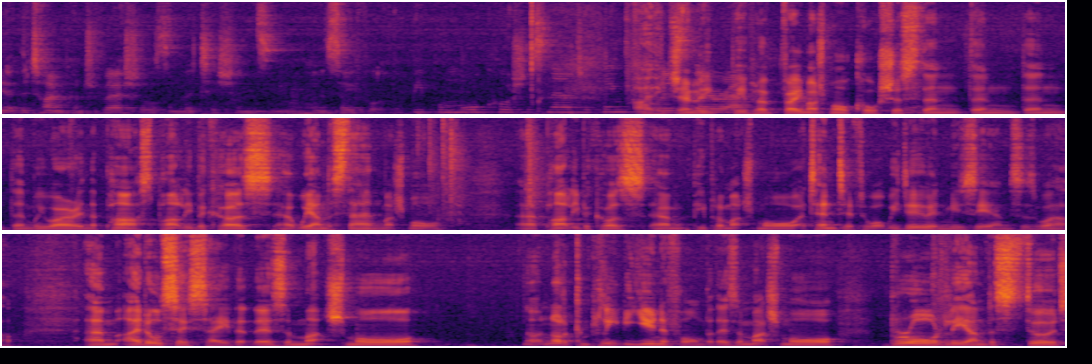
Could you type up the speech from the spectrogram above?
you know, at the time controversial, some of the Titians and, and so forth. Are people more cautious now, do you think? I think generally people are very much more cautious yeah. than, than, than, than we were in the past, partly because uh, we understand much more, uh, partly because um, people are much more attentive to what we do in museums as well. Um, I'd also say that there's a much more, not, not a completely uniform, but there's a much more broadly understood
